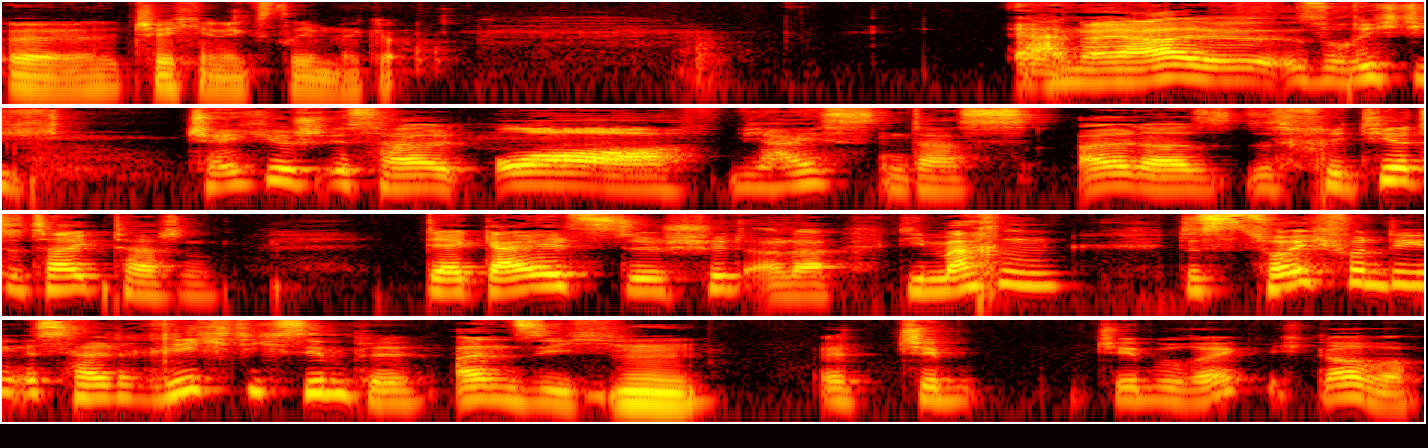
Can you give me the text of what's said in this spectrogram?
äh, Tschechien extrem lecker. Ja, naja, so richtig tschechisch ist halt, oh, wie heißt denn das? Alter, das frittierte Teigtaschen. Der geilste Shit, Alter. Die machen, das Zeug von denen ist halt richtig simpel an sich. Mhm. Äh, Chib- Cheburek, ich glaube.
